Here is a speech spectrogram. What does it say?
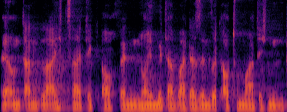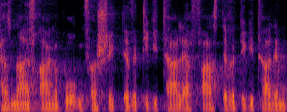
Äh, und dann gleichzeitig auch, wenn neue Mitarbeiter sind, wird automatisch ein Personalfragebogen verschickt. Der wird digital erfasst. Der wird digital dem,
